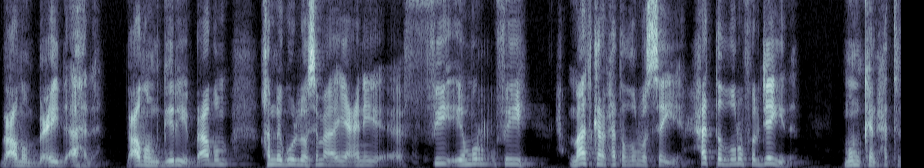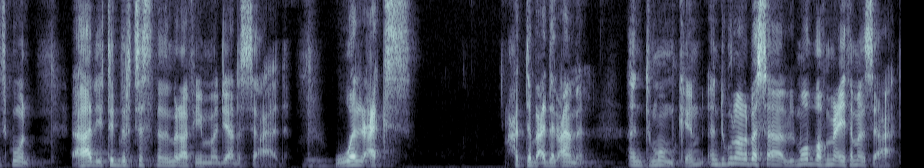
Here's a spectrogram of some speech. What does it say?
بعضهم بعيد أهله بعضهم قريب بعضهم خلينا نقول لو سمع يعني في يمر فيه ما أتكلم حتى الظروف السيئة حتى الظروف الجيدة. ممكن حتى تكون هذه تقدر تستثمرها في مجال السعادة. والعكس حتى بعد العمل. أنت ممكن. أنت تقول أنا بس الموظف معي ثمان ساعات.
